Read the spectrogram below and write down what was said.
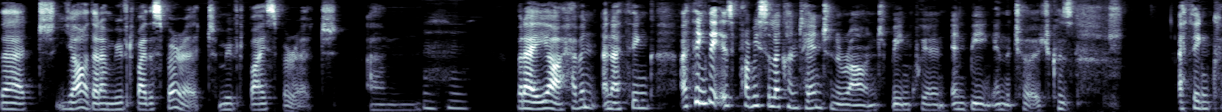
that yeah that i'm moved by the spirit moved by spirit um hmm but I yeah haven't and I think I think there is probably still a contention around being queer and, and being in the church because I think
